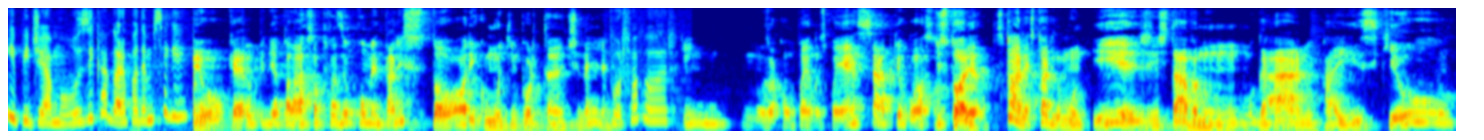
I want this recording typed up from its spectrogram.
E pedir a música, agora podemos seguir. Eu quero pedir a palavra só para fazer um comentário histórico muito importante, né? Por favor. Quem nos acompanha, nos conhece, sabe que eu gosto de história. História, história do mundo. E a gente estava num lugar, num país que eu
